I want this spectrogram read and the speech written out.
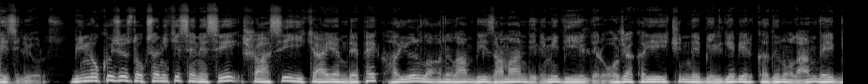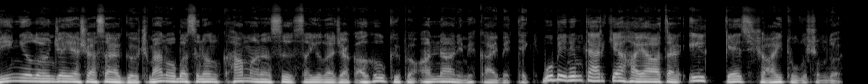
eziliyoruz. 1992 senesi şahsi hikayemde pek hayırla anılan bir zaman dilimi değildir. Ocak ayı içinde bilge bir kadın olan ve bin yıl önce yaşasa göçmen obasının kam anası sayılacak akıl küpü anneannemi kaybettik. Bu benim terke hayata ilk kez şahit oluşumdu.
